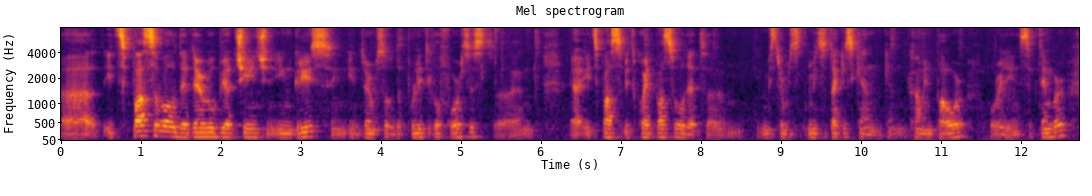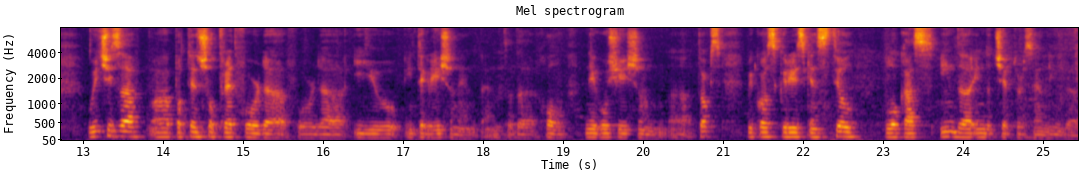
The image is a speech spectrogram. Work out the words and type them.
uh, it's possible that there will be a change in, in Greece in, in terms of the political forces, uh, and uh, it's it's quite possible that um, Mr. Mitsotakis can can come in power already in September, which is a, a potential threat for the for the EU integration and, and the whole negotiation uh, talks, because Greece can still block us in the in the chapters and in the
